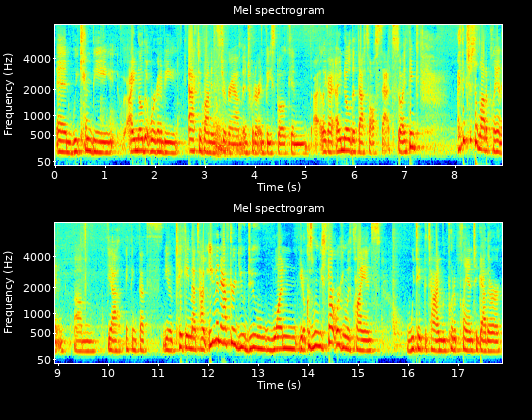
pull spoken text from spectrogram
And we can be, I know that we're going to be active on Instagram and Twitter and Facebook. And I- like, I, I know that that's all set. So I think, I think just a lot of planning. Um, yeah, I think that's you know taking that time even after you do one you know because when we start working with clients, we take the time, we put a plan together,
